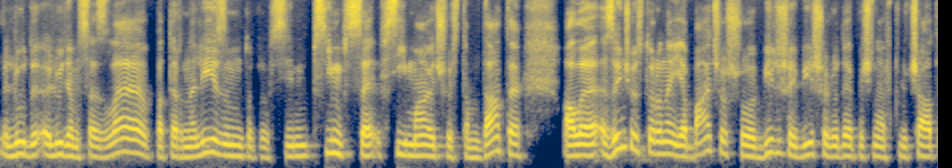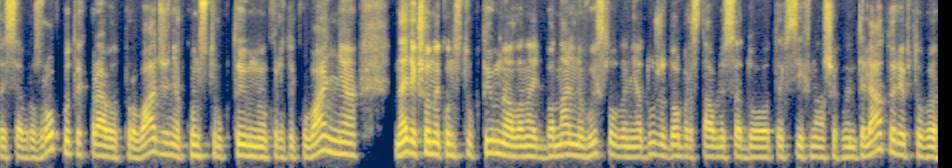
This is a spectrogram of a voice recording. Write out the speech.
люди людям все зле, патерналізм, тобто всім всім все всі мають щось там дати. Але з іншої сторони, я бачу, що більше і більше людей починає включатися в розробку тих правил, впровадження, конструктивного критикування, навіть якщо не конструктивне, але навіть банальне висловлення, я дуже добре ставлюся до тих всіх наших вентиляторів. То ви-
